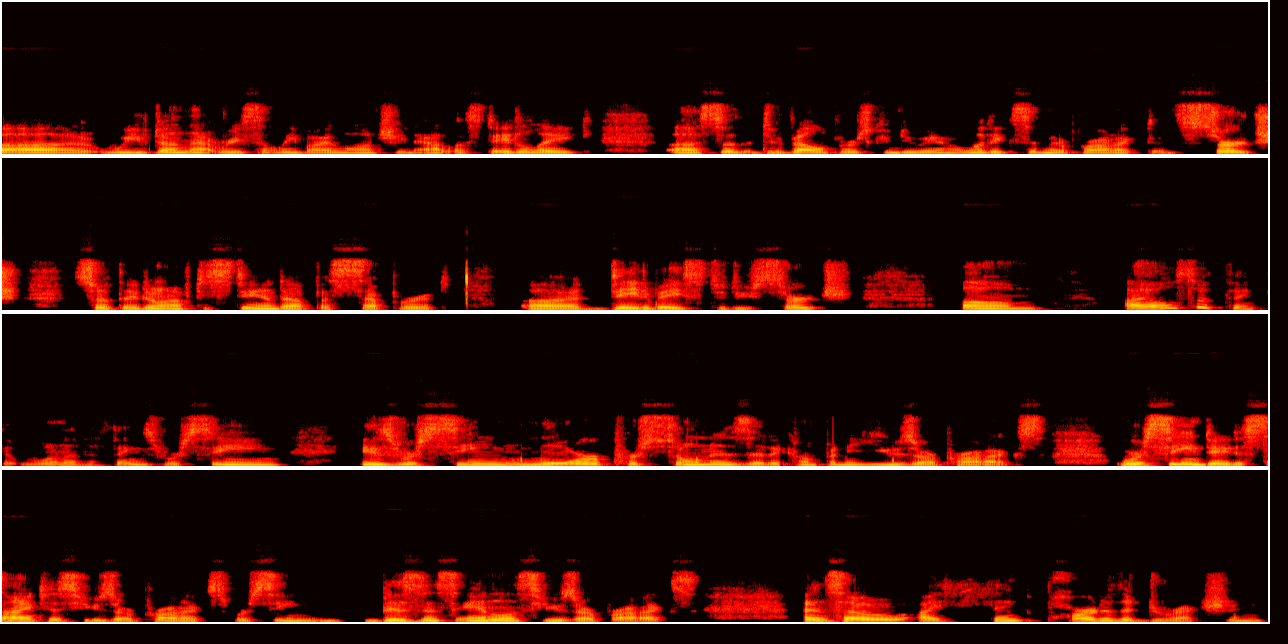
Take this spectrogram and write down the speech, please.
Uh, we've done that recently by launching Atlas Data Lake uh, so that developers can do analytics in their product and search so that they don't have to stand up a separate uh, database to do search. Um, I also think that one of the things we're seeing is we're seeing more personas at a company use our products. We're seeing data scientists use our products. We're seeing business analysts use our products. And so I think part of the direction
